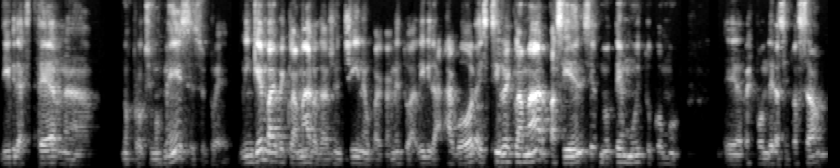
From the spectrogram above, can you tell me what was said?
dívida externa nos próximos meses. Ninguém vai reclamar da Argentina o pagamento da dívida agora, e se reclamar, paciência, não tem muito como eh, responder à situação.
